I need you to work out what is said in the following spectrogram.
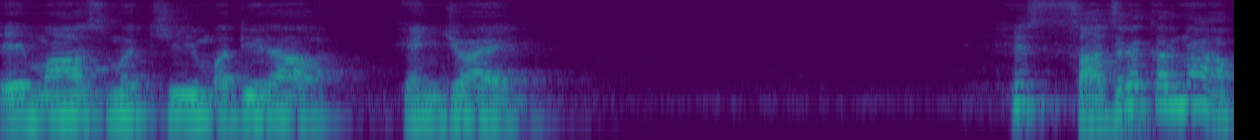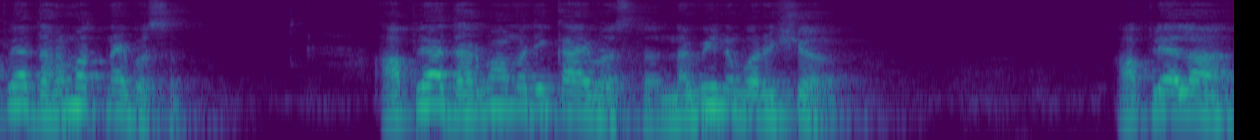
हे मांस मच्छी मदिरा एन्जॉय हे साजरं करणं आपल्या धर्मात नाही बसत. आपल्या धर्मामध्ये काय बसतं? नवीन वर्ष आपल्याला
